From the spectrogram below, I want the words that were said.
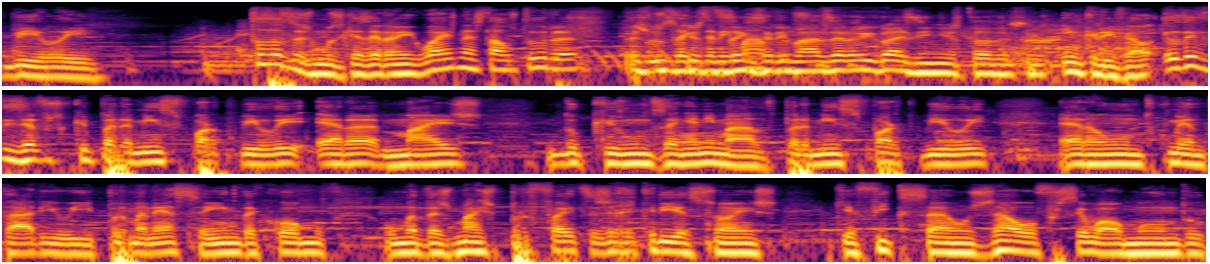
Billy. Todas as músicas eram iguais nesta altura. As As músicas de desenhos animados eram iguaizinhas todas. sim. Incrível. Eu devo dizer-vos que para mim Sport Billy era mais do que um desenho animado. Para mim Sport Billy era um documentário e permanece ainda como uma das mais perfeitas recriações que a ficção já ofereceu ao mundo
